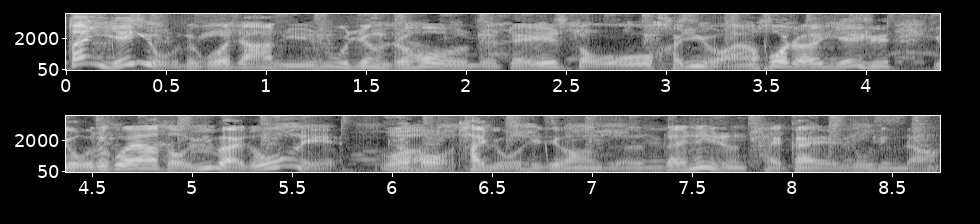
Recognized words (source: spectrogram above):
但也有的国家你入境之后得得走很远，或者也许有的国家走一百多公里之后，它有些地方呃在那种才盖入境章。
